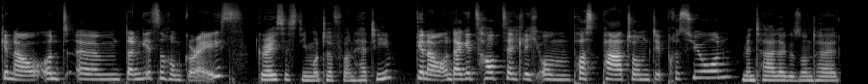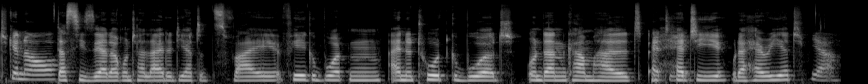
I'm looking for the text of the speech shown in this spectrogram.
Genau. Und ähm, dann geht es noch um Grace. Grace ist die Mutter von Hattie. Genau. Und da geht es hauptsächlich um Postpartum, Depression. Mentale Gesundheit. Genau. Dass sie sehr darunter leidet. Die hatte zwei Fehlgeburten, eine Totgeburt und dann kam halt Hattie. Hattie oder Harriet, ja.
